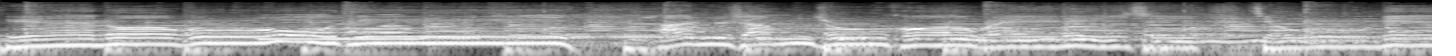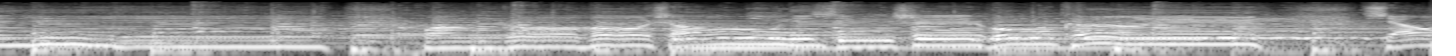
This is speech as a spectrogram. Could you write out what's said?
月落乌岸上烛火未熄，酒眠意。恍若少年心事不可语，小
